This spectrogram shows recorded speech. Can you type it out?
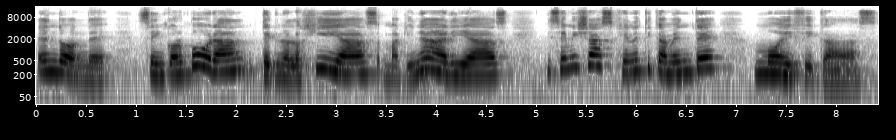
en donde se incorporan tecnologías, maquinarias y semillas genéticamente modificadas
